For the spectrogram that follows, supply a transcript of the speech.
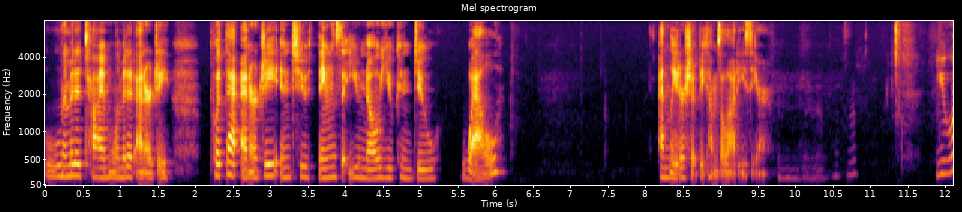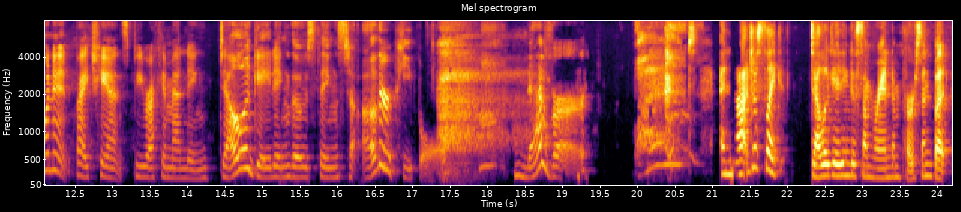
limited time, limited energy. Put that energy into things that you know you can do well, and leadership becomes a lot easier. Mm-hmm. You wouldn't by chance be recommending delegating those things to other people. Never. What? And not just like delegating to some random person, but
